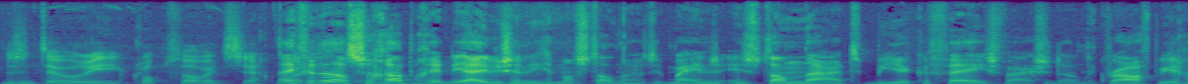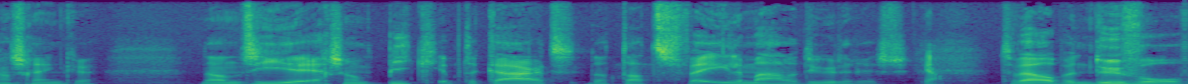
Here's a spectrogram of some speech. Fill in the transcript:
Dus in theorie klopt wel wat je zegt. Nee, ik vind het altijd zo grappig. Ja, jullie zijn niet helemaal standaard natuurlijk. Maar in, in standaard biercafés, waar ze dan craftbier gaan schenken... dan zie je echt zo'n piek op de kaart dat dat vele malen duurder is. Ja. Terwijl op een Duvel,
